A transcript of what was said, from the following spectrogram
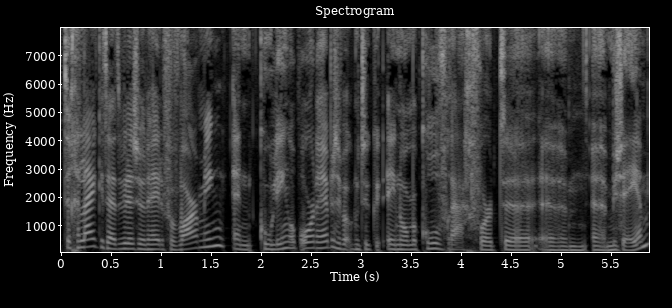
Tegelijkertijd willen ze een hele verwarming en koeling op orde hebben. Ze hebben ook natuurlijk een enorme koelvraag voor het uh, uh, museum.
